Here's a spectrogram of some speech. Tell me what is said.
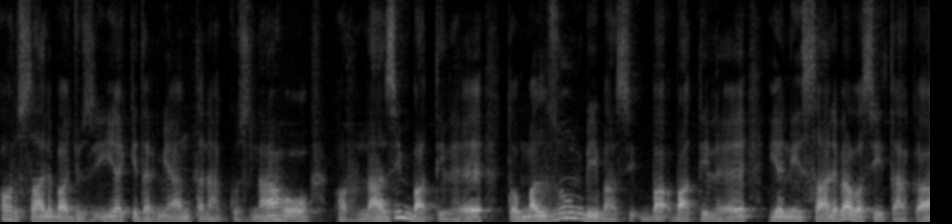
और सालबा जुजिया के दरमियान तनाकुस ना हो और लाजिम बातिल है तो मलजूम भी बा, बातिल है। यानी सालबा वसीता का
